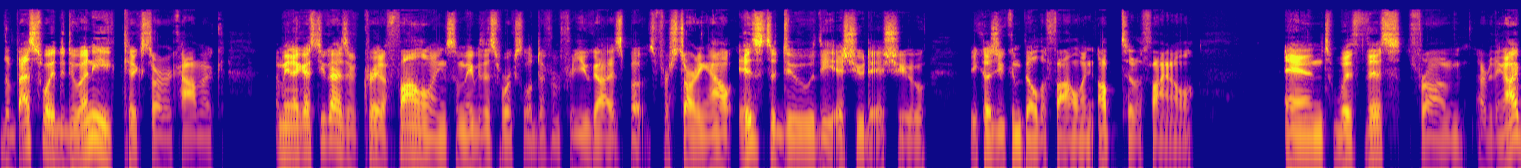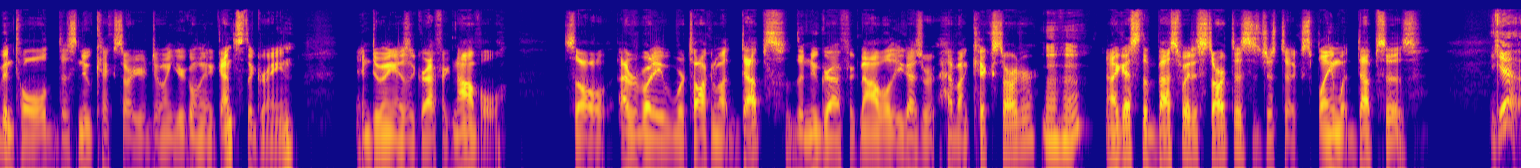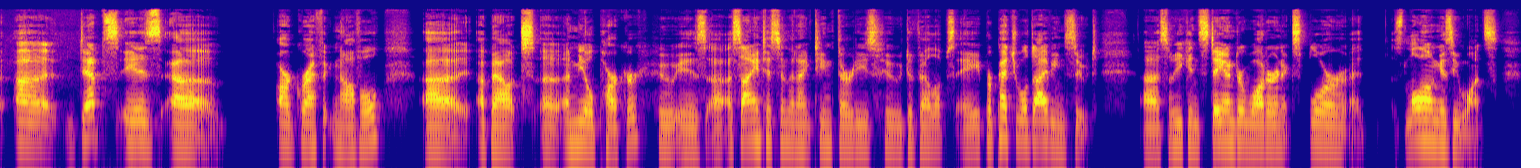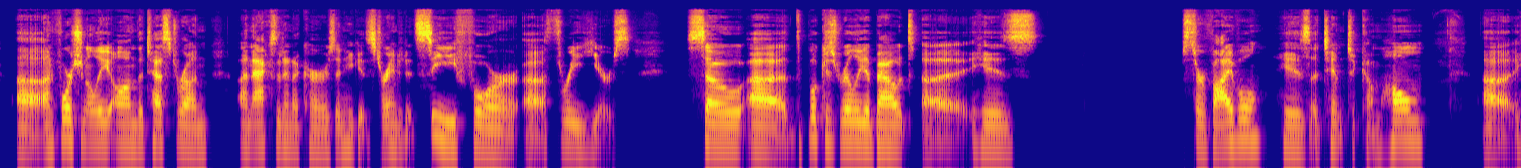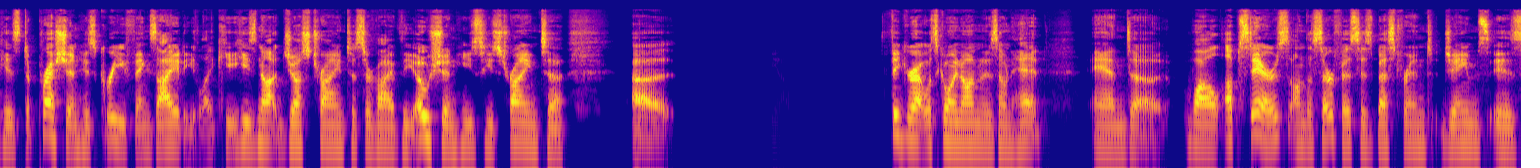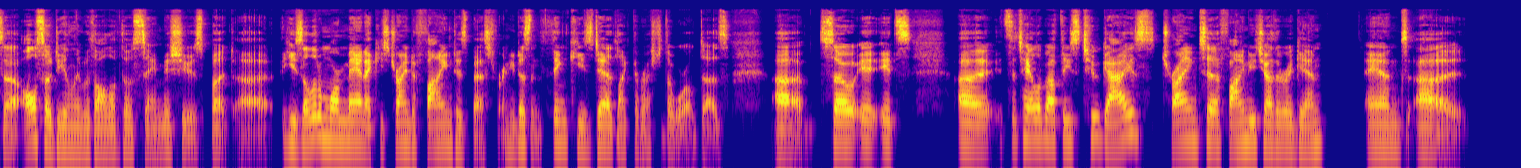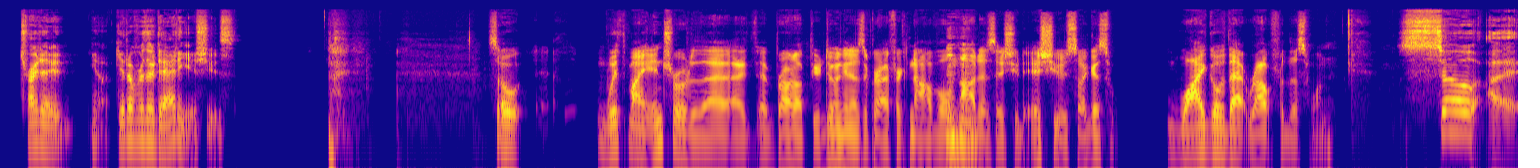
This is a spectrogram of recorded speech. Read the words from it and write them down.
the best way to do any Kickstarter comic I mean, I guess you guys have created a following, so maybe this works a little different for you guys, but for starting out is to do the issue to issue because you can build a following up to the final. And with this, from everything I've been told, this new Kickstarter you're doing, you're going against the grain and doing it as a graphic novel. So everybody, we're talking about Depths, the new graphic novel that you guys are, have on Kickstarter. Mm-hmm. And I guess the best way to start this is just to explain what Depths is. Yeah, uh, Depths is uh, our graphic novel uh, about uh, Emil Parker, who is a scientist in the 1930s who develops a perpetual diving suit uh, so he can stay underwater and explore as long as he wants. Uh, unfortunately, on the test run, an accident occurs and he gets stranded at sea for uh, three years. So uh, the book is really about uh, his survival, his attempt to come home, uh, his depression, his grief, anxiety. Like he, he's not just trying to survive the ocean; he's he's trying to figure out what's going on in his own head. And uh, while upstairs on the surface, his best friend James is uh, also dealing with all of those same issues, but uh, he's a little more manic. He's trying to find his best friend. He doesn't think he's dead like the rest of the world does. Uh, so it, it's uh, it's a tale about these two guys trying to find each other again and uh, try to you know get over their daddy issues. so, with my intro to that, I, I, brought up you're doing it as a graphic novel, mm-hmm. not as issue to issue. So, I guess why go that route for this one? So, uh,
